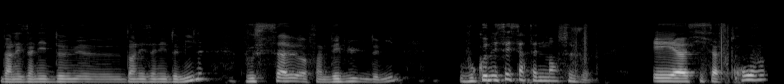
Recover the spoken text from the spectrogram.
dans les années, deux- euh, 2000, vous savez, enfin début 2000, vous connaissez certainement ce jeu. Et euh, si ça se trouve,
